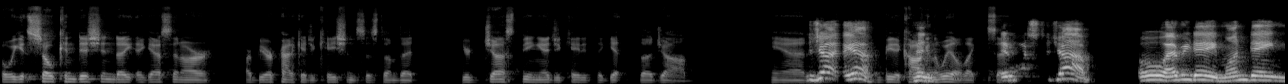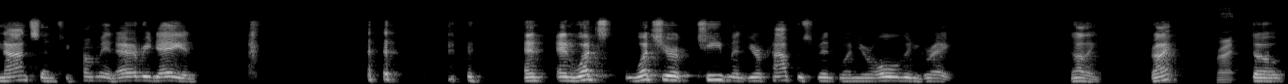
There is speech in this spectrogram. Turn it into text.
but we get so conditioned I, I, guess in our our bureaucratic education system that you're just being educated to get the job and the job yeah. be the cog and, in the wheel like you said. and what's the job? Oh every day mundane nonsense. You come in every day and and and what's what's your achievement your accomplishment when you're old and gray? Nothing right? Right. So,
